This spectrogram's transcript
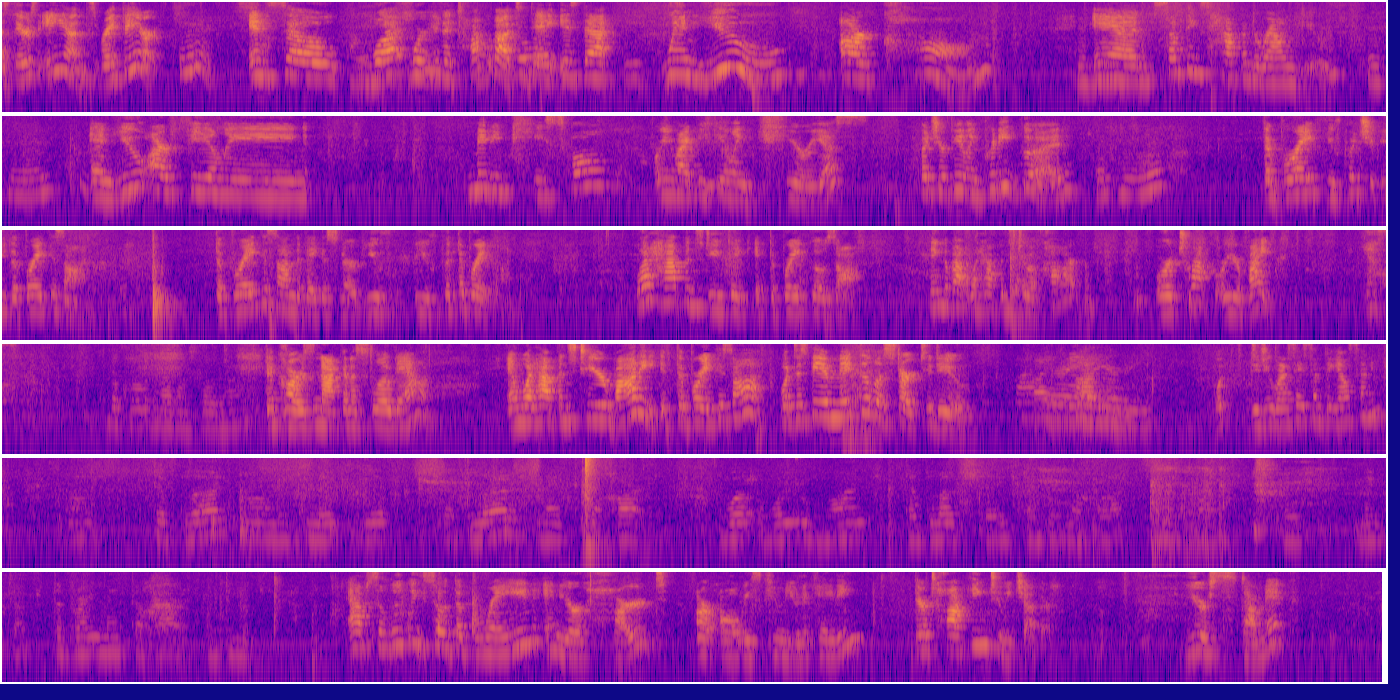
is. There's ANS right there. Mm. And so what we're going to talk about today is that when you are calm mm-hmm. and something's happened around you mm-hmm. and you are feeling maybe peaceful or you might be feeling curious, but you're feeling pretty good, mm-hmm. the brake, you've put your, the brake is on. The brake is on the vagus nerve. You've, you've put the brake on. What happens, do you think, if the brake goes off? Think about what happens to a car or a truck or your bike. Yes. The car's not gonna slow down. The car's not going to slow down. And what happens to your body if the brake is off? What does the amygdala start to do? Firing. What, did you want to say something else, honey? The blood um make, make the blood make the heart. What what you want the blood shape and then the heart make one make, make the the brain make the heart beat. Absolutely. So the brain and your heart are always communicating. They're talking to each other. Your stomach,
